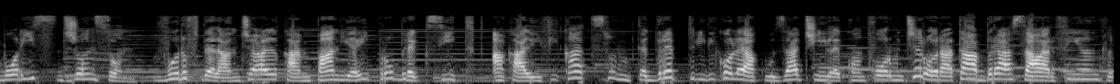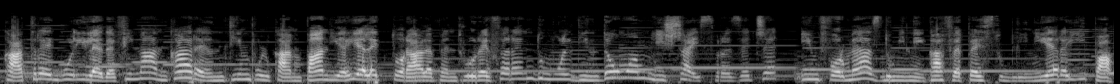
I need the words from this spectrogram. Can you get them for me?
Boris Johnson, vârf de lance al campaniei pro-Brexit, a calificat sunt drept ridicole acuzațiile conform cerora tabra s-ar fi încălcat regulile de finanțare în timpul campaniei electorale pentru referendumul din 2016, informează Duminica FP subliniere IPA.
